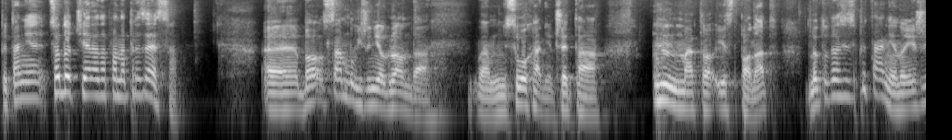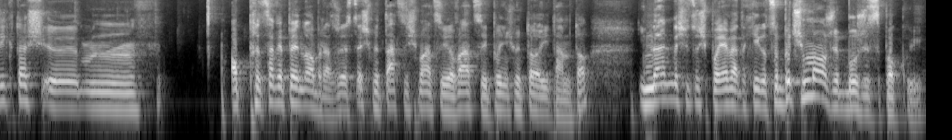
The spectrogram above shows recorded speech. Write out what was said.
pytanie, co dociera do pana prezesa? Bo sam mówi, że nie ogląda, nie słucha, nie czyta, ma to, jest ponad. No to teraz jest pytanie, no jeżeli ktoś mm, przedstawia pewien obraz, że jesteśmy tacy, śmacy i owacy i powinniśmy to i tamto i nagle się coś pojawia takiego, co być może burzy spokój,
